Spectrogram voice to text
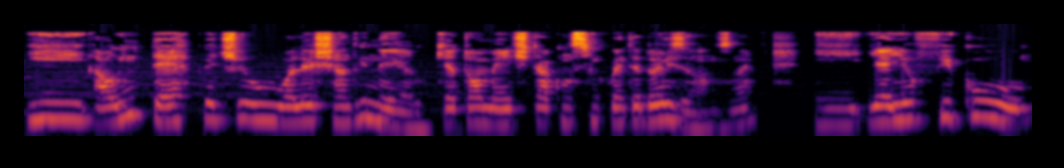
e ao intérprete, o Alexandre Nero, que atualmente está com 52 anos, né? E, e aí eu fico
